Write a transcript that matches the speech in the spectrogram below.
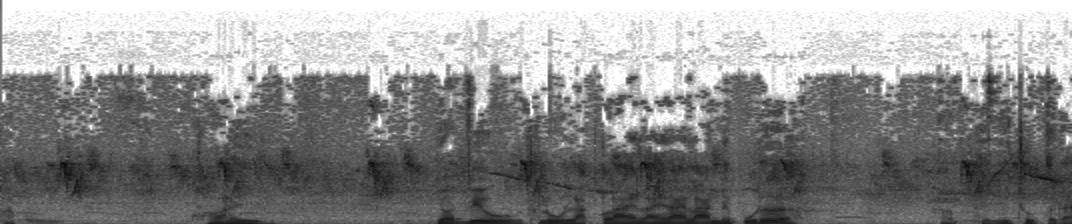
ครับ ขอให้ยอดวิวทะลุหลักลายหลายลายล้านเด้อปูเด้อครับเห็นยูทูบก็ได้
